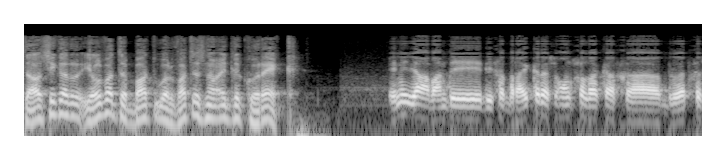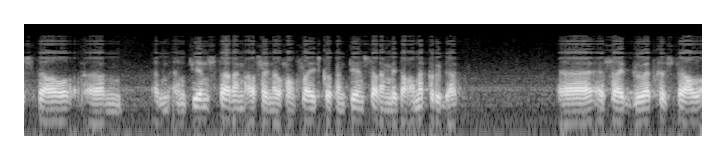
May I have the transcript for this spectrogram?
daar seker heelwat debat oor wat is nou eintlik korrek. En ja, want die die verbruiker is ongelukkig uh, blootgestel um, in in teenstelling as hy nou van vleis koop in teenstelling met 'n ander produk. Uh is hy blootgestel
